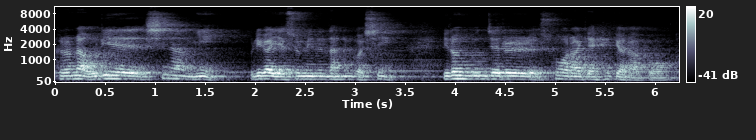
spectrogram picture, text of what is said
그러나 우리의 신앙이 우리가 예수 믿는다는 것이 이런 문제를 수월하게 해결하고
